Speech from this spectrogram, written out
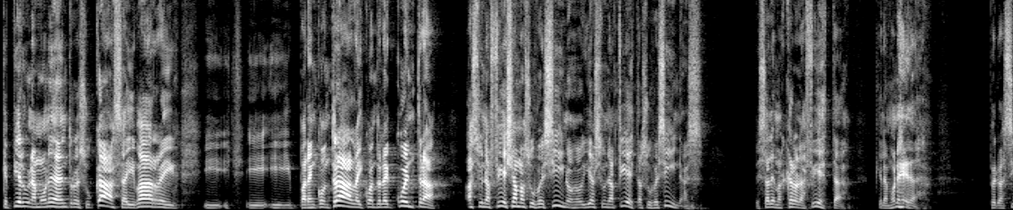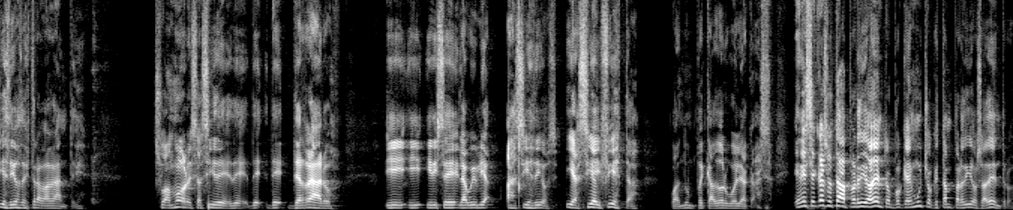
que pierde una moneda dentro de su casa y barre y, para encontrarla y cuando la encuentra hace una fiesta, llama a sus vecinos y hace una fiesta a sus vecinas. Le sale más caro la fiesta que la moneda, pero así es Dios de extravagante. Su amor es así de, de raro. Y, dice la Biblia, así es Dios. Y así hay fiesta cuando un pecador vuelve a casa. En ese caso estaba perdido adentro, porque hay muchos que están perdidos adentro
